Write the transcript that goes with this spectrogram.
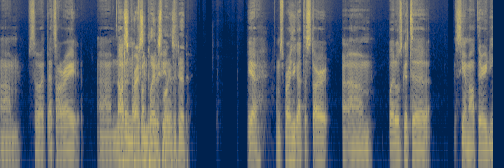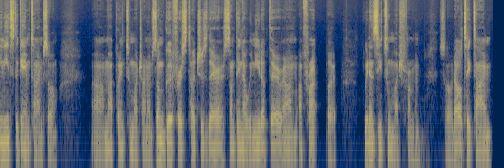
um, so that's all right. Um, Not not enough surprised he played as long as he did. Yeah, I'm surprised he got the start. Um, but it was good to see him out there. He needs the game time, so uh, I'm not putting too much on him. Some good first touches there, something that we need up there, um, up front, but we didn't see too much from him. So that'll take time.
